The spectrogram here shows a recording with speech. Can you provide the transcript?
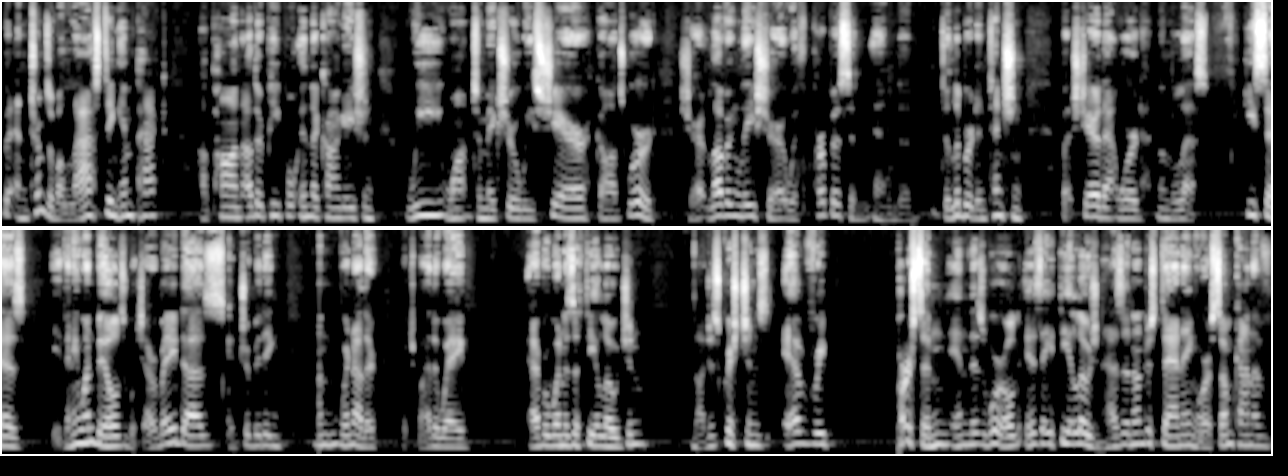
but in terms of a lasting impact upon other people in the congregation, we want to make sure we share God's word, share it lovingly, share it with purpose and, and uh, deliberate intention, but share that word nonetheless. He says, if anyone builds, which everybody does, contributing one way or another, which by the way, everyone is a theologian, not just Christians, every person in this world is a theologian, has an understanding or some kind of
